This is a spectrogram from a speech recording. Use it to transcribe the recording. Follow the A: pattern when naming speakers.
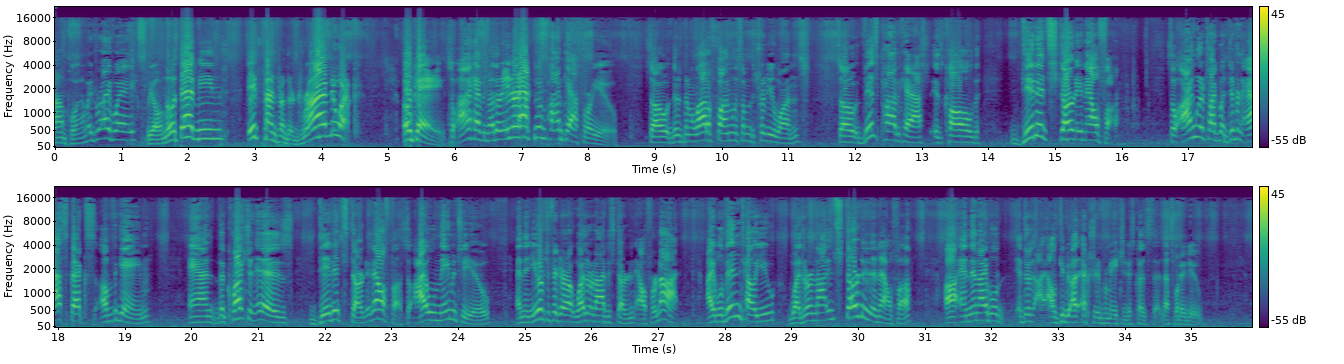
A: I'm pulling on my driveway. We all know what that means. It's time for another drive to work. Okay, so I have another interactive podcast for you. So there's been a lot of fun with some of the trivia ones. So this podcast is called Did It Start in Alpha? So I'm going to talk about different aspects of the game. And the question is, did it start in alpha? So I will name it to you, and then you have to figure out whether or not it started in alpha or not. I will then tell you whether or not it started in alpha, uh, and then I will. I'll give you extra information just because that's what I do.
